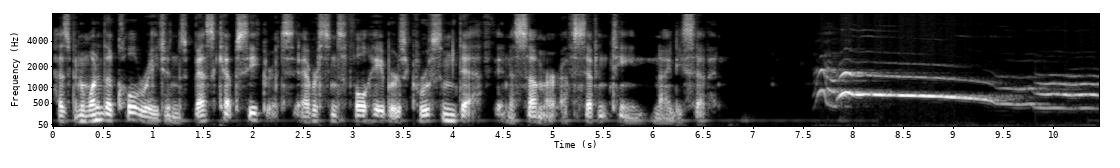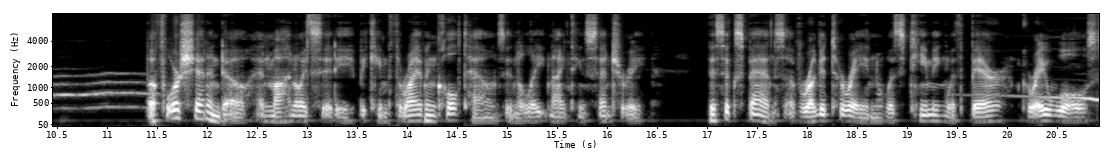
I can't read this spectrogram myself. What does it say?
has been one of the coal region's best kept secrets ever since Folhaber's gruesome death in the summer of 1797. Before Shenandoah and Mahanoy City became thriving coal towns in the late 19th century, this expanse of rugged terrain was teeming with bear, gray wolves,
